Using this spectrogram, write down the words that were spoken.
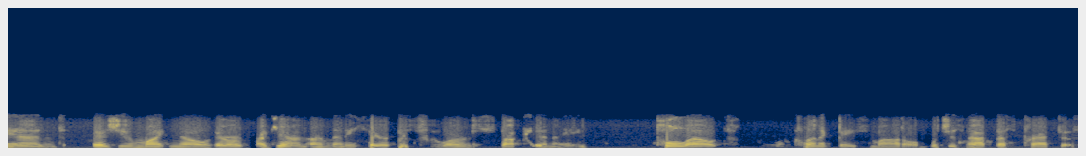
And as you might know, there are, again, are many therapists who are stuck in a pull out clinic based model, which is not best practice.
